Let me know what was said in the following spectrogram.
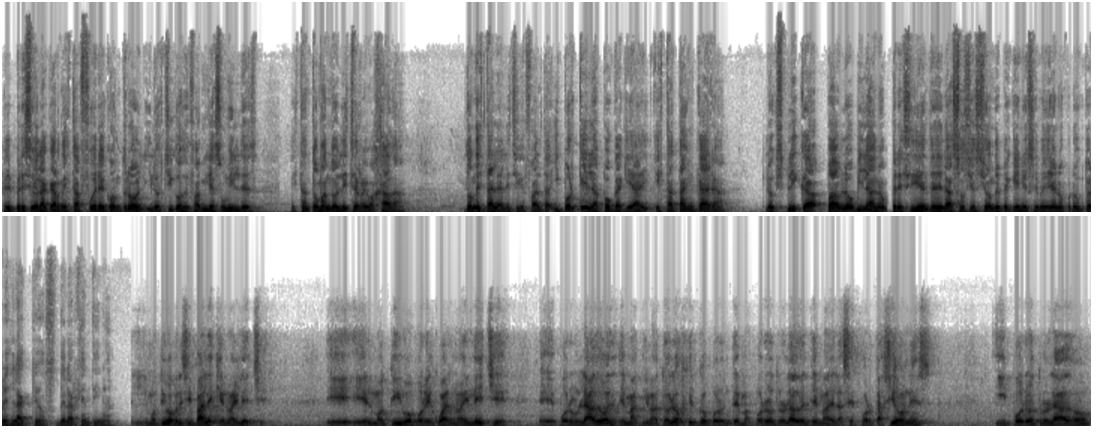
el precio de la carne está fuera de control y los chicos de familias humildes están tomando leche rebajada? ¿Dónde está la leche que falta y por qué la poca que hay está tan cara? Lo explica Pablo Vilano, presidente de la Asociación de Pequeños y Medianos Productores Lácteos de la Argentina. El motivo principal es que no hay leche. Y el motivo por el cual no hay leche eh, por un lado el tema climatológico, por, un tema, por otro lado el tema de las exportaciones y por otro lado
